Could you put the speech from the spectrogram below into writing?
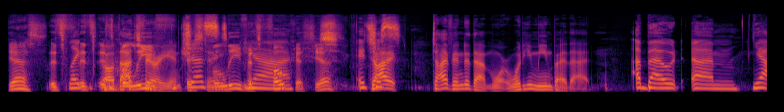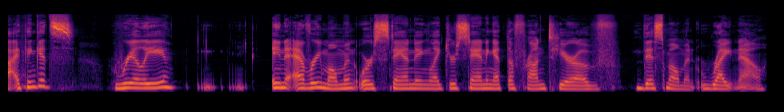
Yes, it's Like- it's, it's Oh, that's belief. very It's interesting. belief. Yeah. It's focus. Yes. It's dive, just dive into that more. What do you mean by that? about um yeah, I think it's really in every moment we're standing like you're standing at the frontier of this moment right now.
